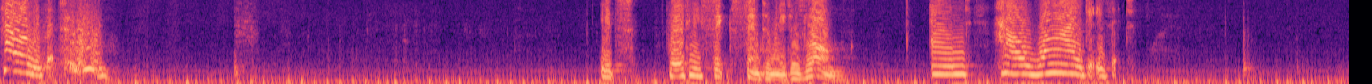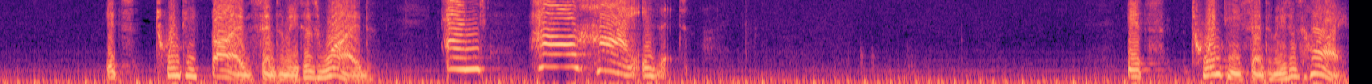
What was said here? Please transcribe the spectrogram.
How long is it? It's 36 centimeters long. And how wide is it? It's 25 centimeters wide. And how high is it? 20 centimeters high.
